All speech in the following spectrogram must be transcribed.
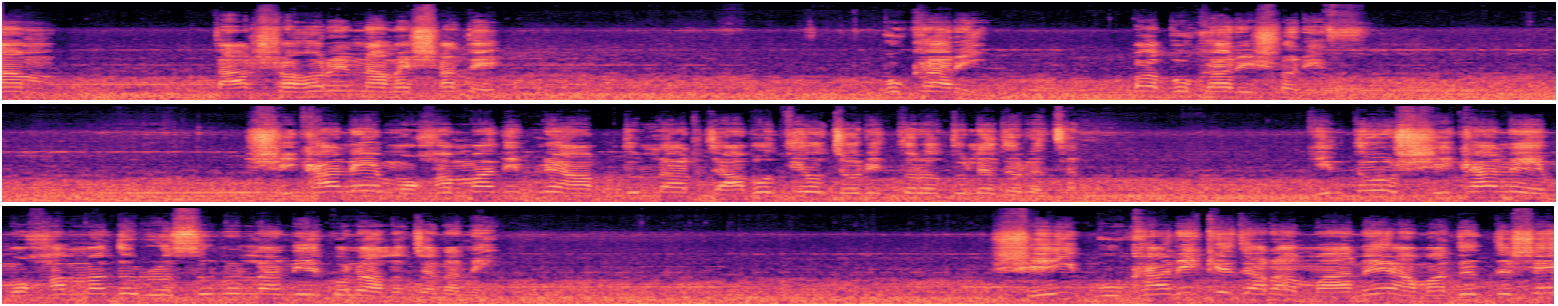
নাম তার শহরের নামের সাথে বুখারি বা বুখারি শরীফ। সেখানে মোহাম্মদ ইবনে আবদুল্লাহর যাবতীয় চরিত্র তুলে ধরেছেন। কিন্তু সেখানে মোহাম্মদুর রসুল্লাহ নিয়ে কোনো আলোচনা নেই। সেই বুখারিকে যারা মানে আমাদের দেশে,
